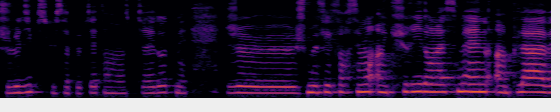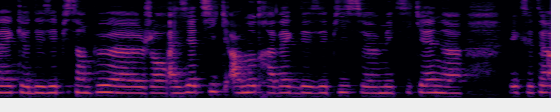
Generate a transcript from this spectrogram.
je le dis parce que ça peut peut-être en inspirer d'autres, mais je, me fais forcément un curry dans la semaine, un plat avec des épices un peu euh, genre asiatiques, un autre avec des épices euh, mexicaines, euh, etc.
